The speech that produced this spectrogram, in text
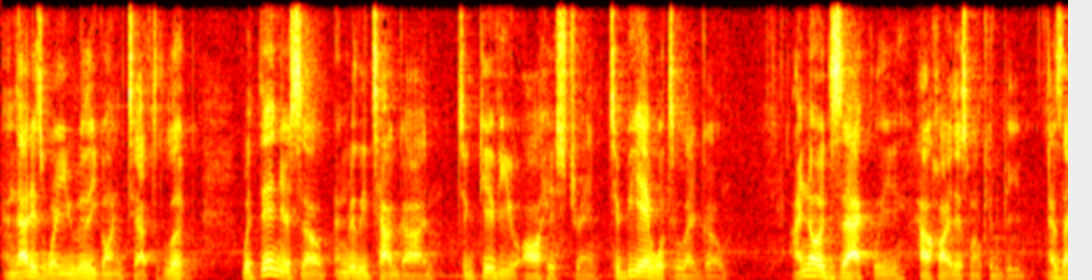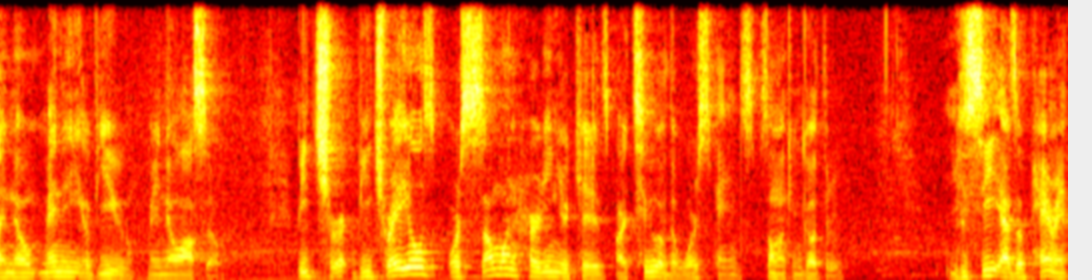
and that is where you're really going to have to look within yourself and really tell God to give you all His strength to be able to let go. I know exactly how hard this one could be, as I know many of you may know also. Betra- betrayals or someone hurting your kids are two of the worst pains someone can go through. You see, as a parent,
